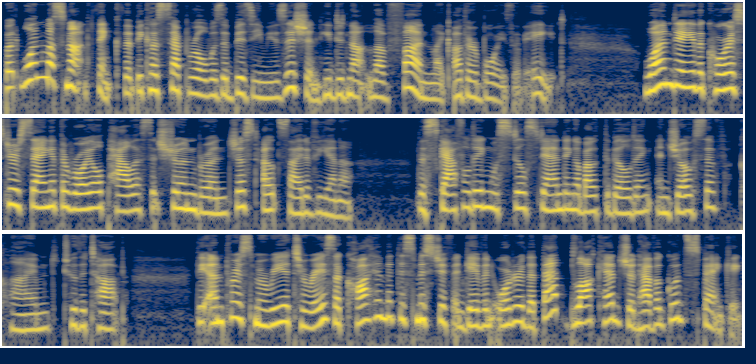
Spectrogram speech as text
But one must not think that because Sepperl was a busy musician, he did not love fun like other boys of eight. One day the choristers sang at the royal palace at Schönbrunn, just outside of Vienna. The scaffolding was still standing about the building, and Joseph climbed to the top. The Empress Maria Theresa caught him at this mischief and gave an order that that blockhead should have a good spanking.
